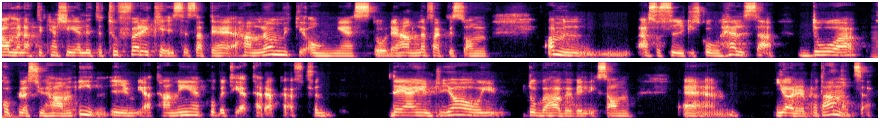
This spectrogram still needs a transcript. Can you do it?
ja, men att det kanske är lite tuffare cases, att det handlar om mycket ångest och det handlar faktiskt om ja, men, alltså psykisk ohälsa, då mm. kopplas ju han in i och med att han är KBT-terapeut. För det är ju inte jag och då behöver vi liksom eh, göra det på ett annat sätt.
